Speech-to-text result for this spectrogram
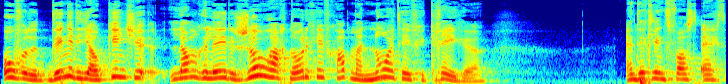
over de dingen die jouw kindje lang geleden zo hard nodig heeft gehad, maar nooit heeft gekregen. En dit klinkt vast echt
